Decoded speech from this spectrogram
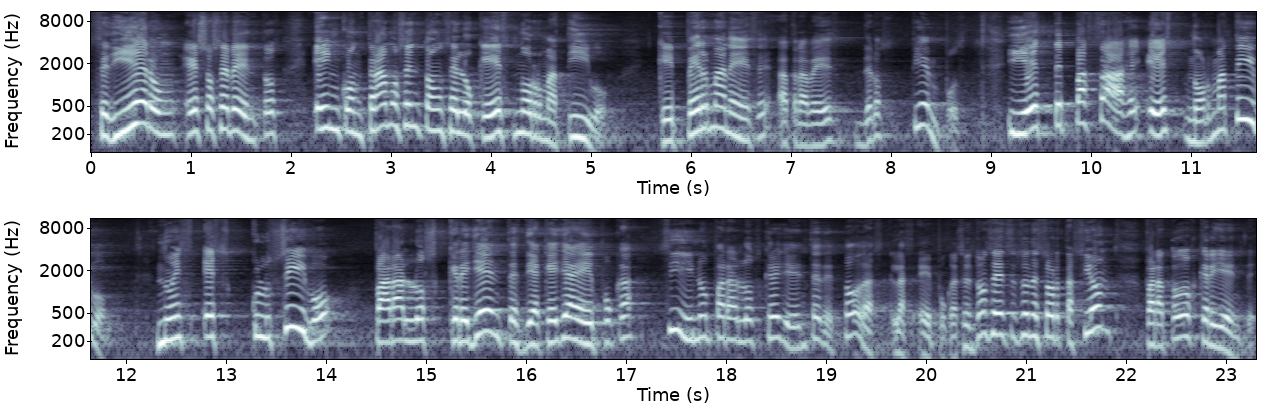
se dieron esos eventos, encontramos entonces lo que es normativo, que permanece a través de los tiempos. Y este pasaje es normativo, no es exclusivo para los creyentes de aquella época, sino para los creyentes de todas las épocas. Entonces, es una exhortación para todos creyentes,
